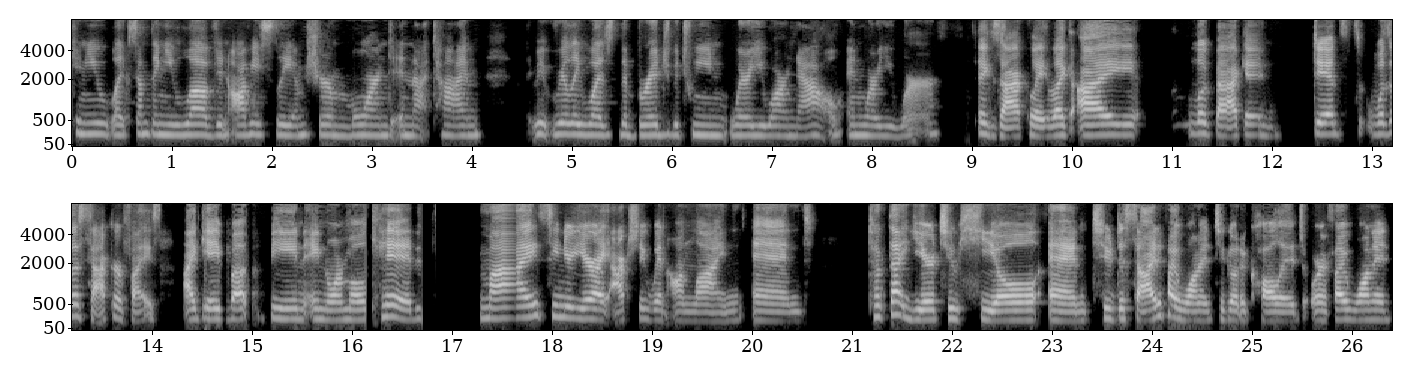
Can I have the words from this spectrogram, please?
can you like something you loved and obviously I'm sure mourned in that time it really was the bridge between where you are now and where you were. Exactly. Like I look back and dance was a sacrifice. I gave up being a normal kid. My senior year, I actually went online and took that year to heal and to decide if I wanted to go to college or if I wanted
